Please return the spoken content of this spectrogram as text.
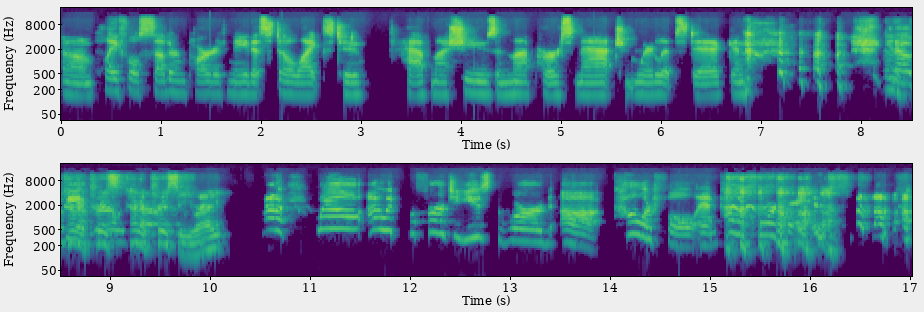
um, playful southern part of me that still likes to have my shoes and my purse match and wear lipstick and you know, be a pris- kind of prissy, right? well, I would prefer to use the word uh, colorful and color coordinated. oh,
